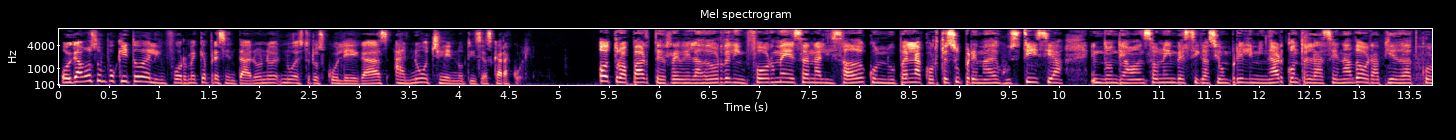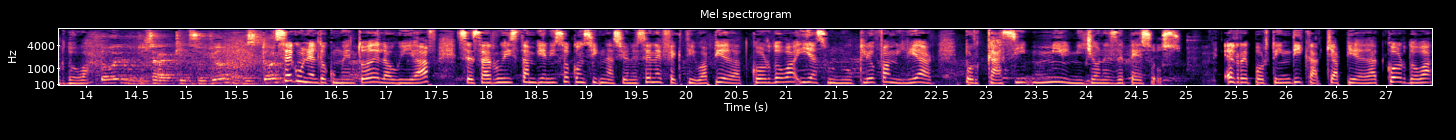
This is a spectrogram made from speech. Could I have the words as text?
Oigamos un poquito del informe que presentaron nuestros colegas anoche en Noticias Caracol. Otro aparte revelador del informe es analizado con lupa en la Corte Suprema de Justicia, en donde avanza una investigación preliminar contra la senadora Piedad Córdoba. Según el documento de la UIAF, César Ruiz también hizo consignaciones en efectivo a Piedad Córdoba y a su núcleo familiar por casi mil millones de pesos. El reporte indica que a Piedad Córdoba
